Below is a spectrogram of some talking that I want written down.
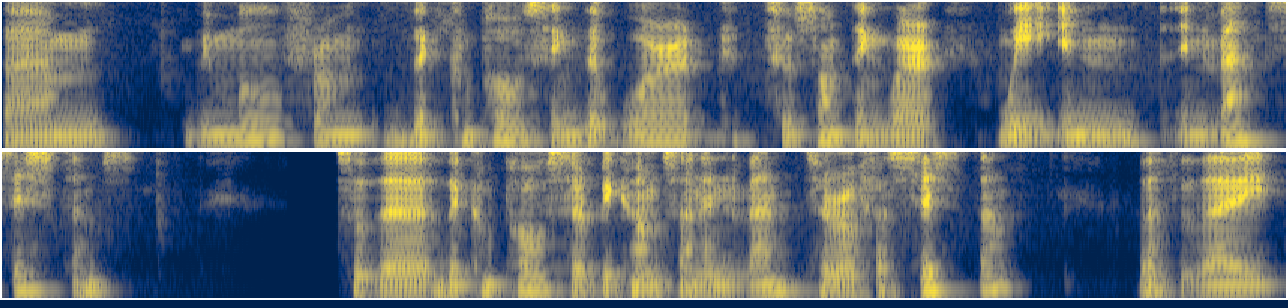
um, we move from the composing the work to something where we in, invent systems. So the, the composer becomes an inventor of a system that they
